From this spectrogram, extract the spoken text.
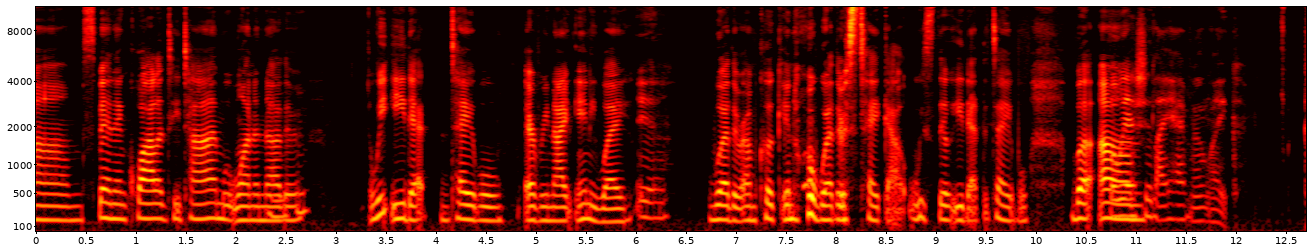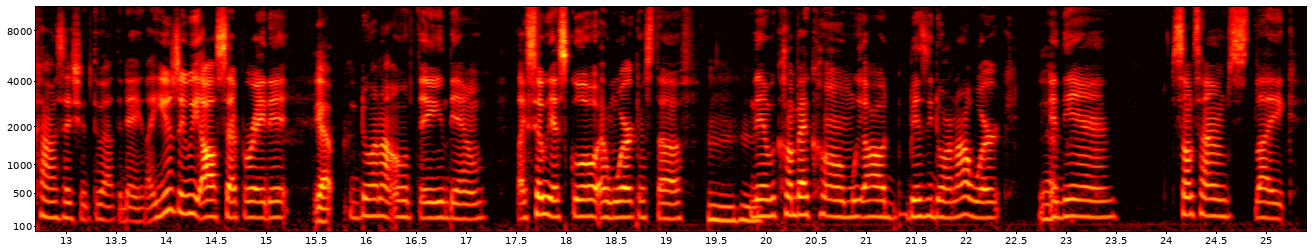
yeah. um, spending quality time with one another. Mm-hmm. We eat at the table every night anyway. Yeah. Whether I'm cooking or whether it's takeout, we still eat at the table. But um, but we um, actually like having like conversation throughout the day. Like usually we all separated. Yep. Doing our own thing. Then like say we at school and work and stuff. Mm-hmm. Then we come back home. We all busy doing our work. Yep. And then sometimes like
